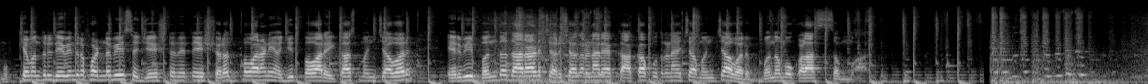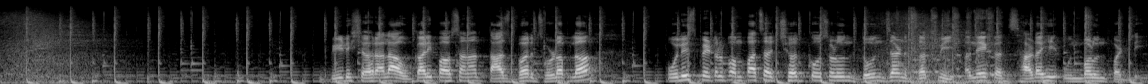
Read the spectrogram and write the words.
मुख्यमंत्री देवेंद्र फडणवीस ज्येष्ठ नेते शरद पवार आणि अजित पवार एकाच मंचावर. एरवी बंद दाराड चर्चा करणाऱ्या काका पुतण्याच्या मंचावर मनमोकळा संवाद. बीड शहराला अवकाळी पावसानं तासभर झोडपलं. पोलीस पेट्रोल पंपाचं छत कोसळून दोन जण जखमी अनेक झाडंही उन्मळून पडली.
